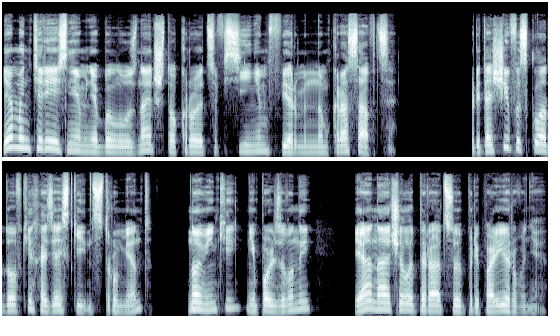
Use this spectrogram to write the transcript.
Тем интереснее мне было узнать, что кроется в синем фирменном красавце. Притащив из кладовки хозяйский инструмент, новенький, непользованный, я начал операцию препарирования.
